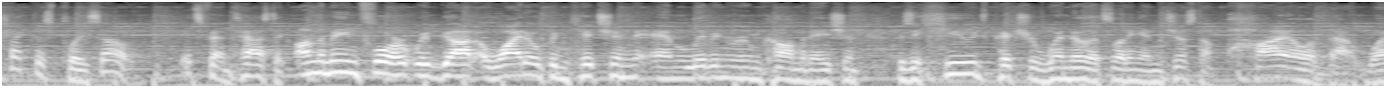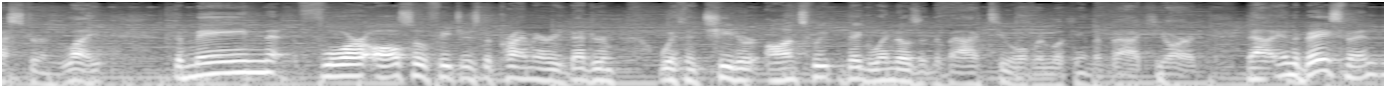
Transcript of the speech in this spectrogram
check this place out. It's fantastic. On the main floor, we've got a wide open kitchen and living room combination. There's a huge picture window that's letting in just a pile of that western light. The main floor also features the primary bedroom with a cheater ensuite, big windows at the back too overlooking the backyard. Now in the basement,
